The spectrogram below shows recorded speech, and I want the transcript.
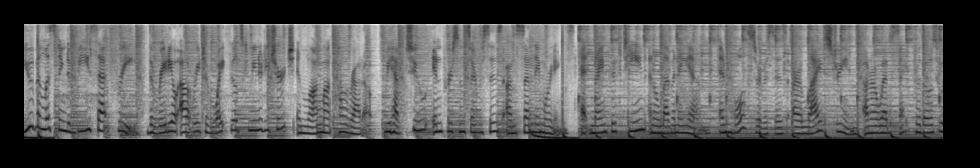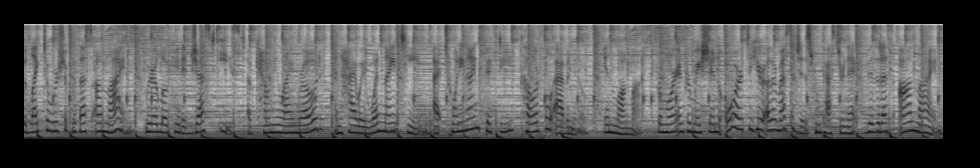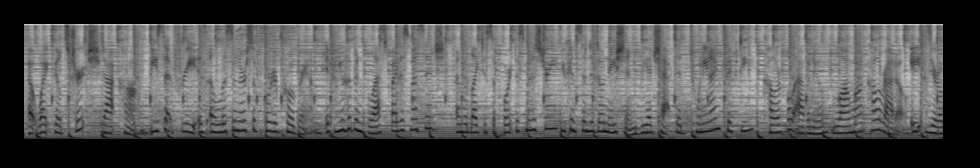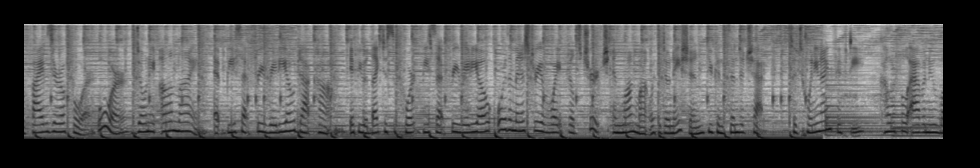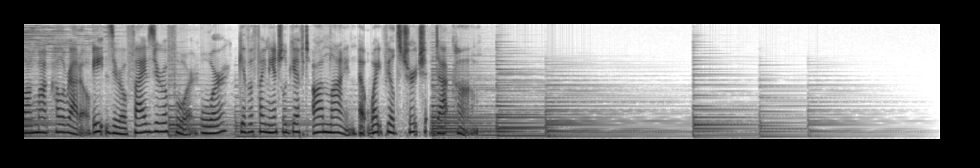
You've been listening to Be Set Free, the radio outreach of Whitefields Community Church in Longmont, Colorado. We have two in-person services on Sunday mornings at 9:15 and 11 a.m. And both services are live streamed on our website for those who would like to worship with us online. We are located just east of County Line Road and Highway 119 at 2950 Colorful Avenue in Longmont. For more information or to hear other messages from Pastor Nick, visit us online at whitefieldschurch.com. Be Set Free is a listener supported program. If you have been blessed by this message and would like to support this ministry, you can send a donation via check to 2950 Colorful Avenue, Longmont, Colorado 80504 or donate online at besetfreeradio.com. If you would like to support Be Set Free Radio or the ministry of Whitefields Church in Longmont with a donation, you can send a check to 2950 Colorful Avenue, Longmont, Colorado 80504 or give a financial gift online at whitefieldschurch.com.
